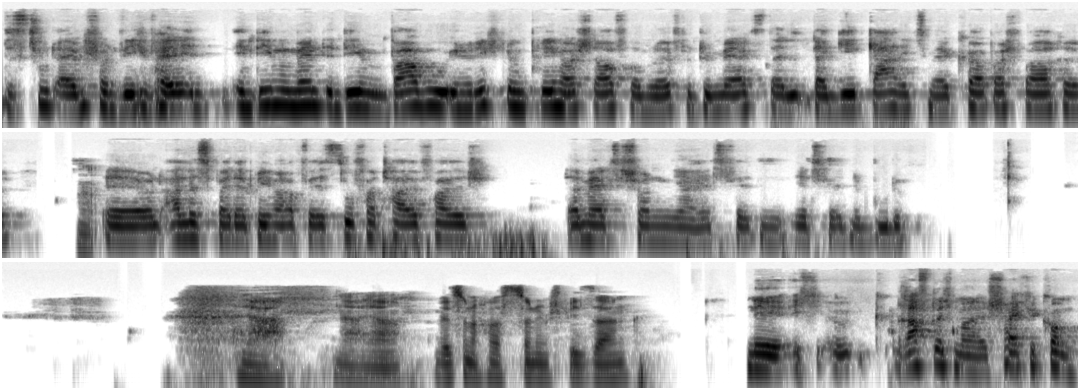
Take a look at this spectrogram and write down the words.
das tut einem schon weh, weil in, in dem Moment, in dem Babu in Richtung Bremer Strafraum läuft und du merkst, da, da geht gar nichts mehr, Körpersprache Ja. äh, und alles bei der Bremer Abwehr ist so fatal falsch, da merkst du schon, ja, jetzt fällt, jetzt fällt eine Bude. Ja, ja, ja. Willst du noch was zu dem Spiel sagen? Nee, ich äh, rafft euch mal, Schalke, komm,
